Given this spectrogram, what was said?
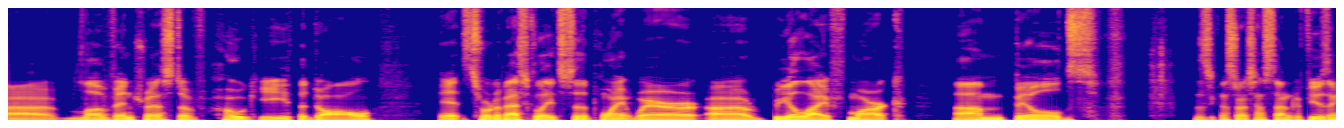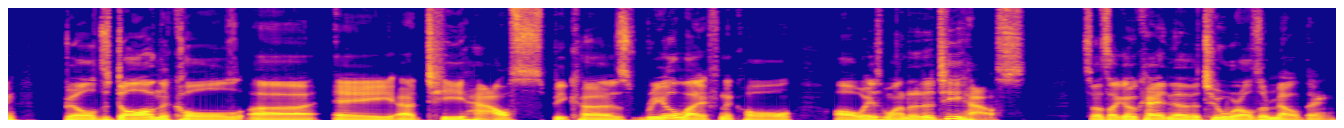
uh, love interest of Hogie, the doll. It sort of escalates to the point where uh, real life Mark um, builds, this is going to start to sound confusing, builds doll Nicole uh, a, a tea house because real life Nicole always wanted a tea house. So it's like, okay, now the two worlds are melding.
